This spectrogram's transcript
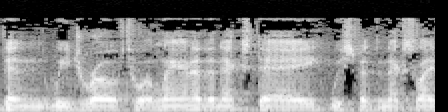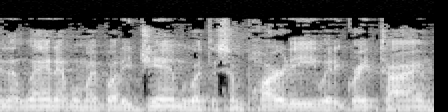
Then we drove to Atlanta the next day. We spent the next night in Atlanta with my buddy Jim. We went to some party. We had a great time.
